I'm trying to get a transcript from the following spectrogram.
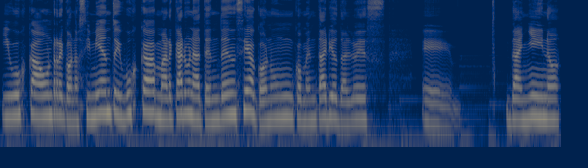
y busca un reconocimiento y busca marcar una tendencia con un comentario tal vez eh, dañino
